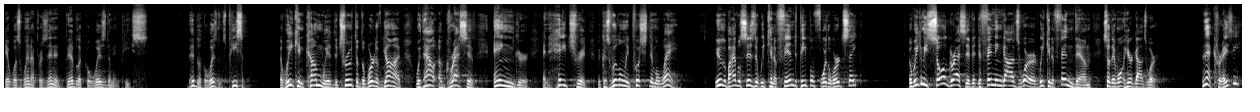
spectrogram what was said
It was when I presented biblical wisdom and peace. Biblical wisdom is peaceable. That we can come with the truth of the Word of God without aggressive anger and hatred because we'll only push them away. You know, the Bible says that we can offend people for the Word's sake. That we can be so aggressive at defending God's Word, we can offend them so they won't hear God's Word. Isn't that crazy?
